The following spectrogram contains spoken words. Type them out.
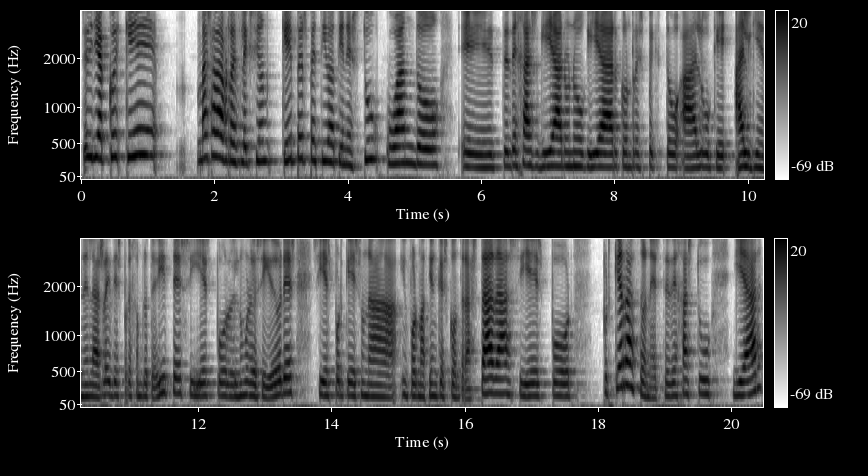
te diría que más a la reflexión, ¿qué perspectiva tienes tú cuando eh, te dejas guiar o no guiar con respecto a algo que alguien en las redes, por ejemplo, te dice, si es por el número de seguidores, si es porque es una información que es contrastada, si es por... ¿Por qué razones te dejas tú guiar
